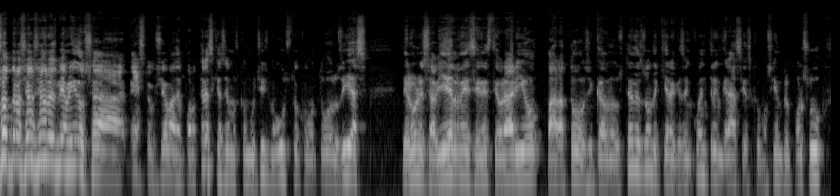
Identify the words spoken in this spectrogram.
nosotros, señores, señores. Bienvenidos a esto que se llama Deportes, que hacemos con muchísimo gusto, como todos los días, de lunes a viernes, en este horario, para todos y cada uno de ustedes, donde quiera que se encuentren. Gracias, como siempre, por su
